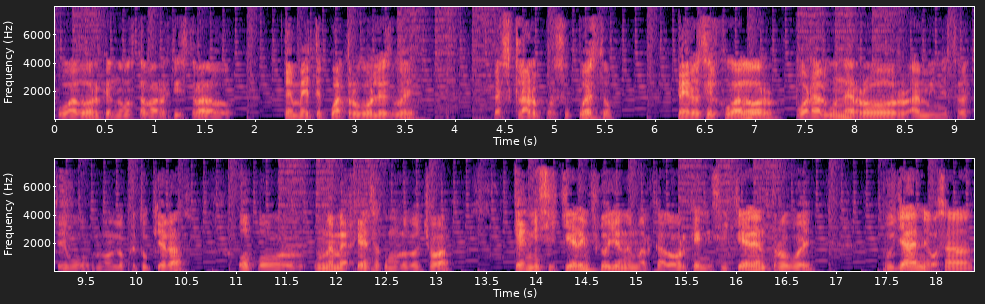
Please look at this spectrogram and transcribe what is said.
jugador que no estaba registrado te mete cuatro goles, güey, pues claro, por supuesto. Pero si el jugador, por algún error administrativo, no lo que tú quieras, o por una emergencia como lo de Ochoa, que ni siquiera influye en el marcador, que ni siquiera entró, güey, pues ya, o sea,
